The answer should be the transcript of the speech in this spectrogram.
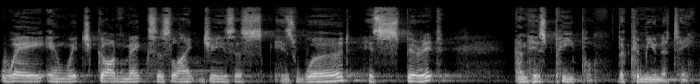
way in which God makes us like Jesus, his word, his spirit, and his people, the community.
